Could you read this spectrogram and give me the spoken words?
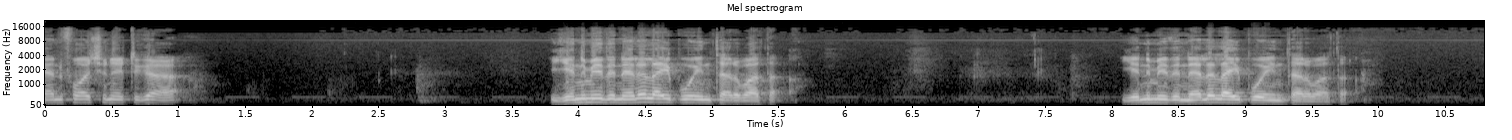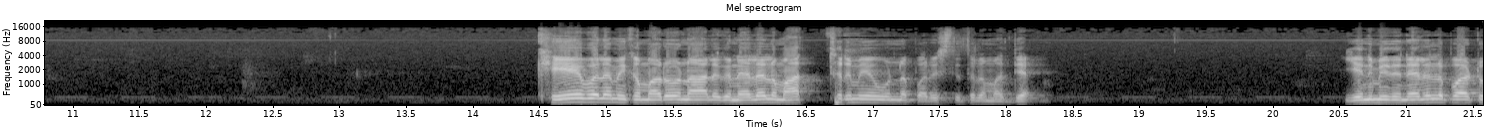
అన్ఫార్చునేట్గా ఎనిమిది నెలలు అయిపోయిన తర్వాత ఎనిమిది నెలలు అయిపోయిన తర్వాత కేవలం ఇక మరో నాలుగు నెలలు మాత్రమే ఉన్న పరిస్థితుల మధ్య ఎనిమిది నెలల పాటు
